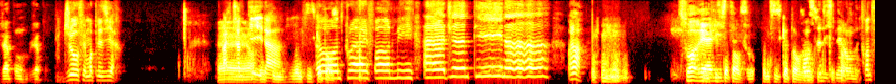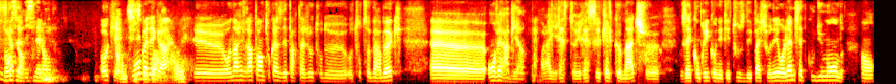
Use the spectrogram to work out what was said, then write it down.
Japon, Japon. Joe, fais-moi plaisir. Euh, Argentina. Argentine, 26-14. Don't cry for me, Argentina. Voilà, Sois réaliste. 26-14. 26-14. Pense à ouais, c'est Disneyland. 36 Pense à 14. Disneyland. Ok, bon bah les gars, euh, on n'arrivera pas en tout cas à se départager autour de autour de ce barbecue. Euh, on verra bien. Voilà, il reste il reste quelques matchs. Euh, vous avez compris qu'on était tous des passionnés. On l'aime cette Coupe du Monde. On,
